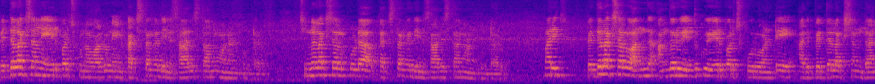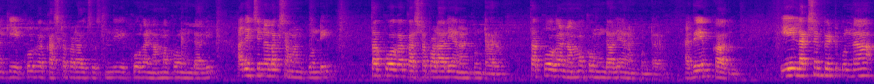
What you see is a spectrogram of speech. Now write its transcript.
పెద్ద లక్ష్యాలను ఏర్పరచుకున్న వాళ్ళు నేను ఖచ్చితంగా దీన్ని సాధిస్తాను అని అనుకుంటారు. చిన్న లక్ష్యాలు కూడా ఖచ్చితంగా దీన్ని సాధిస్తాను అనుకుంటారు. మరి పెద్ద లక్ష్యాలు అంద అందరూ ఎందుకు ఏర్పరచుకోరు అంటే అది పెద్ద లక్ష్యం దానికి ఎక్కువగా కష్టపడాల్సి వస్తుంది ఎక్కువగా నమ్మకం ఉండాలి. అదే చిన్న లక్ష్యం అనుకోండి తక్కువగా కష్టపడాలి అని అనుకుంటారు. తక్కువగా నమ్మకం ఉండాలి అని అనుకుంటారు. అదేం కాదు. ఏ లక్ష్యం పెట్టుకున్నా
